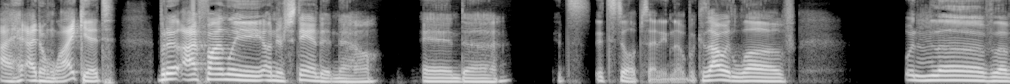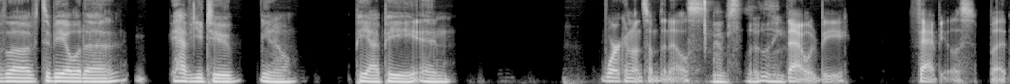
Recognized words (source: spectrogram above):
I I don't like it, but I finally understand it now. And uh it's it's still upsetting though because I would love would love love love to be able to have YouTube, you know, PIP and working on something else Absolutely. that would be fabulous. But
